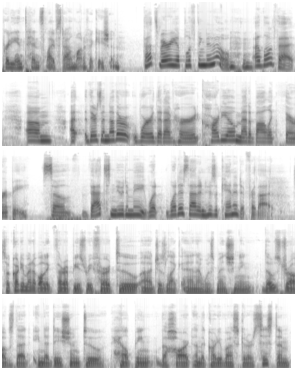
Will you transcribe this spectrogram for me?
pretty intense lifestyle modification. That's very uplifting to know. Mm-hmm. I love that. Um, I, there's another word that I've heard: cardiometabolic therapy. So that's new to me. What what is that, and who's a candidate for that? So, cardiometabolic therapies refer to, uh, just like Anna was mentioning, those drugs that, in addition to helping the heart and the cardiovascular system,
